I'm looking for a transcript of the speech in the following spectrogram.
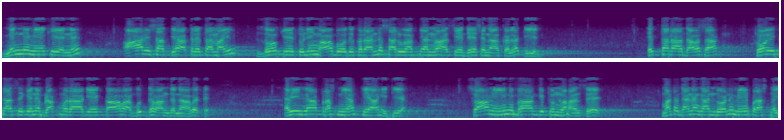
මෙන්න මේ කියන්නේ ආර්ය සත්‍ය අතර තමයි ලෝකයේ තුලින් අවබෝධ කරන්න සරුවක්යන් වහන්සේ දේශනා කළා තියෙන්නේ. එක්තරා දවසක් රෝහිතස් කියන බ්‍රහ්ම රාජයෙක් ආවා බුද්ධ වන්දනාවට. ඇවිල්ලා ප්‍රශ්නයක් කියා හිටියා. ස්වාමීනි භාග්‍යතුන් වහන්සේ මට දැනගන්න ඕනේ මේ ප්‍රශ්නය.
